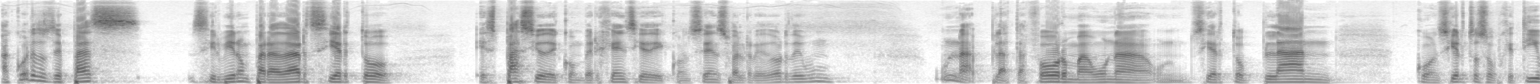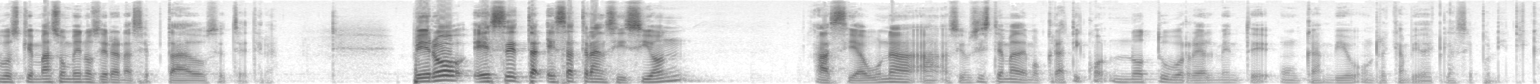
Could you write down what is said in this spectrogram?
acuerdos de paz sirvieron para dar cierto espacio de convergencia y de consenso alrededor de una plataforma, un cierto plan con ciertos objetivos que más o menos eran aceptados, etc. Pero esa transición hacia, una, hacia un sistema democrático no tuvo realmente un cambio, un recambio de clase política.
